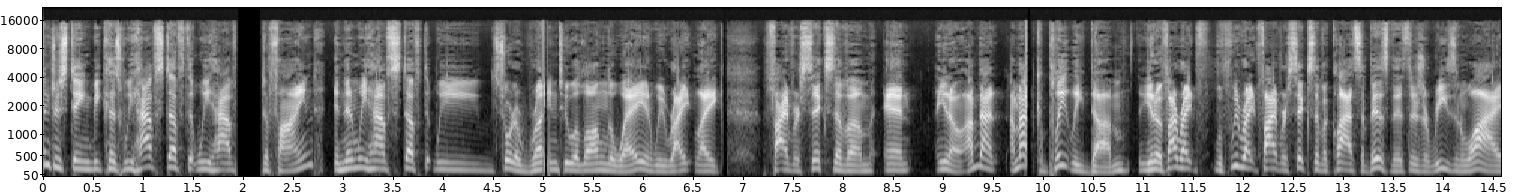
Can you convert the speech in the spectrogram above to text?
interesting because we have stuff that we have defined and then we have stuff that we sort of run into along the way and we write like five or six of them and you know, I'm not I'm not completely dumb. You know, if I write if we write five or six of a class of business, there's a reason why,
